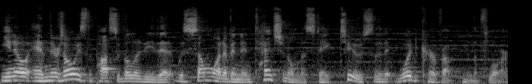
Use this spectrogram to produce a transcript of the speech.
You know, and there's always the possibility that it was somewhat of an intentional mistake too, so that it would curve up from the floor.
